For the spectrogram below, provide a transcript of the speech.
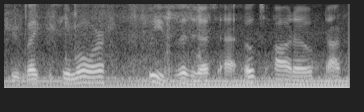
If you'd like to see more, please visit us at oakesauto.com.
